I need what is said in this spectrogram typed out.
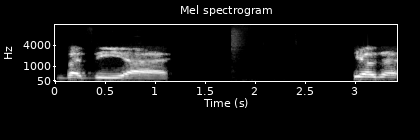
but the uh, you know the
